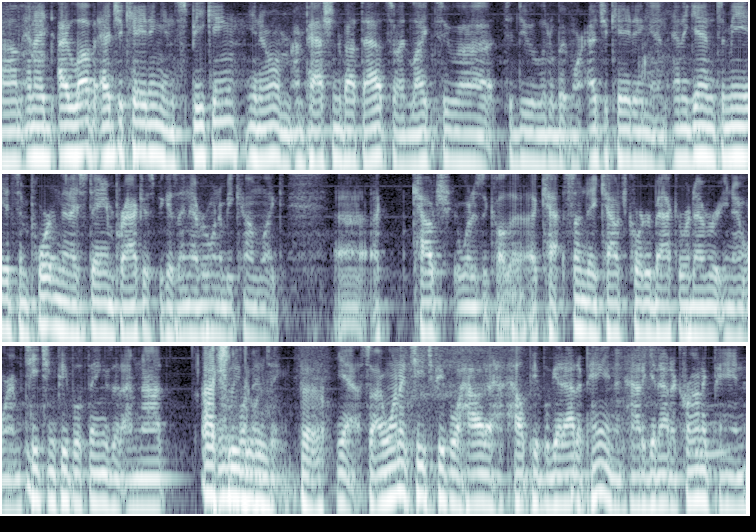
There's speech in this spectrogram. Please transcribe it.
Um, and I, I love educating and speaking. You know, I'm, I'm passionate about that, so I'd like to uh, to do a little bit more educating. And, and again, to me, it's important that I stay in practice because I never want to become like uh, a couch. What is it called? A, a ca- Sunday couch quarterback or whatever. You know, where I'm teaching people things that I'm not Actually doing. Yeah. Yeah, so I want to teach people how to help people get out of pain and how to get out of chronic pain,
